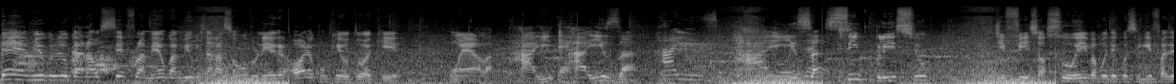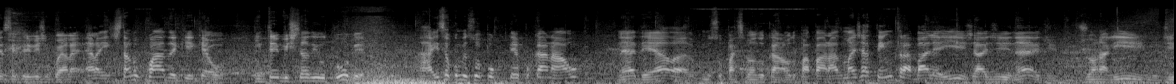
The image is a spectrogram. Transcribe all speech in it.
Bem, amigos do canal Ser Flamengo, amigos da Nação Rubro-Negra, olha com quem eu tô aqui. Com ela. Raí, é Raíza. Raíza. Raíza Simplício. Difícil, ó, suei pra poder conseguir fazer essa entrevista com ela. ela. A gente tá no quadro aqui, que é o Entrevistando Youtuber. A Raíssa começou há pouco tempo o canal né, dela, começou participando do canal do Paparazzo, mas já tem um trabalho aí já de, né, de jornalismo, de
